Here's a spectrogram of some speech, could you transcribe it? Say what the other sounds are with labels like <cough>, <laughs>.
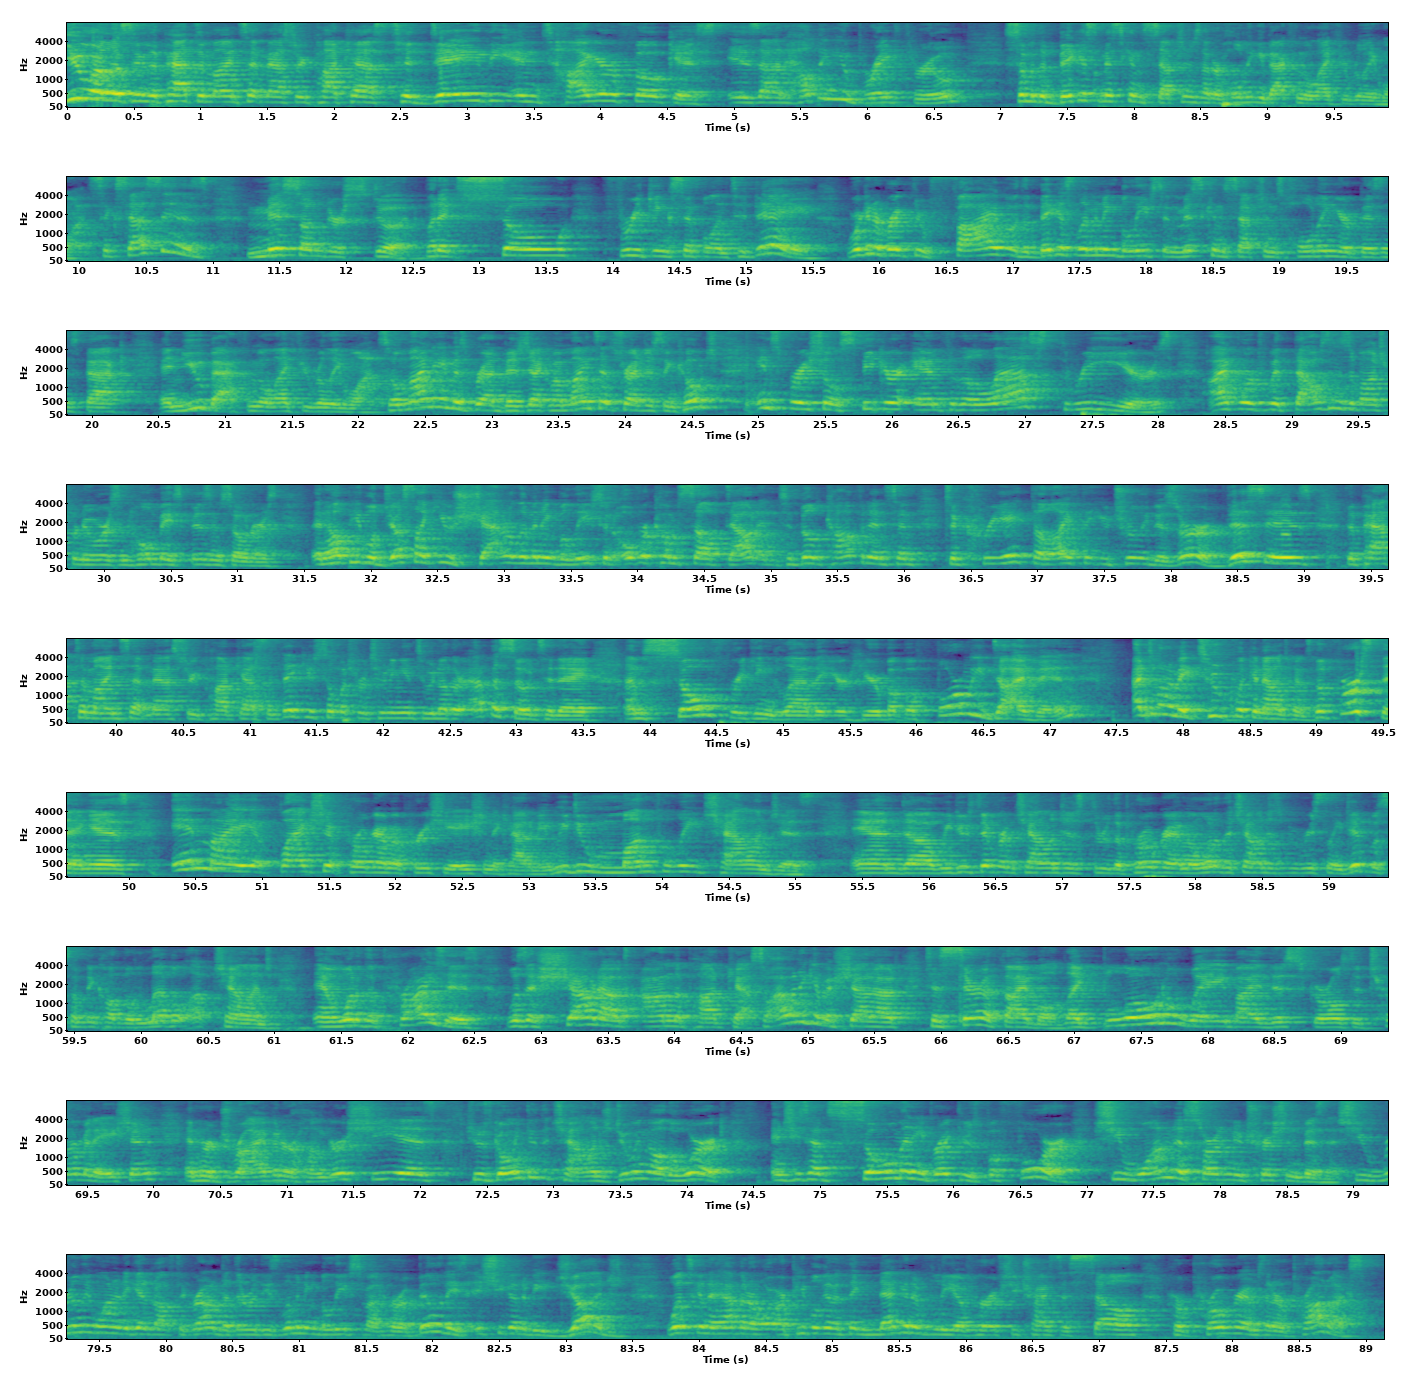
You are listening to the Path to Mindset Mastery podcast. Today, the entire focus is on helping you break through some of the biggest misconceptions that are holding you back from the life you really want. Success is misunderstood, but it's so freaking simple. And today, we're to break through five of the biggest limiting beliefs and misconceptions holding your business back and you back from the life you really want. So, my name is Brad Bizjak. I'm a mindset strategist and coach, inspirational speaker, and for the last three years, I've worked with thousands of entrepreneurs and home based business owners and help people just like you shatter limiting beliefs and overcome self doubt and to build confidence and to create the life that you truly deserve. This is the Path to Mindset Mastery podcast, and thank you so much for tuning into another episode today. I'm so freaking glad that you're here. But before we dive in, I just want to make two quick announcements. The first thing is in my flagship program, Appreciation Academy, we do monthly challenges and uh, we do different challenges through the program. And one of the challenges we recently did was something called the Level Up Challenge. And one of the prizes was a shout out on the podcast. So I want to give a shout out to Sarah Thibault. Like, blown away by this girl's determination and her drive and her hunger. She is, she was going through the challenge, doing all the work and she's had so many breakthroughs. Before she wanted to start a nutrition business. She really wanted to get it off the ground but there were these limiting beliefs about her abilities. Is she going to be judged? What's going to happen are people going to think negatively of her if she tries to sell her programs and her products?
